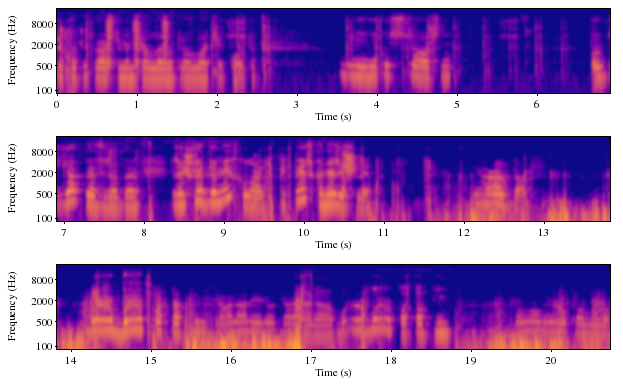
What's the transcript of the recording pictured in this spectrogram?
захоче вкрасти мене тралала, тралала чи кото. Блін, якось страшно. От як би зробив? Зайшли б до них лайк, підписка не зайшли. б. граємо далі. Бр-бр потопім, тра-ла-ле-ло, тра-ла-ла. Бр-бр потопім. Тра-ла-ле-ло, тра-ла-ла.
